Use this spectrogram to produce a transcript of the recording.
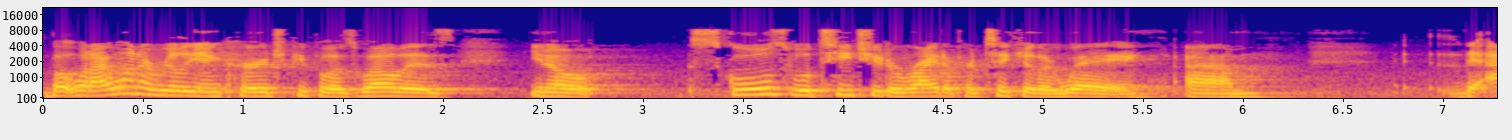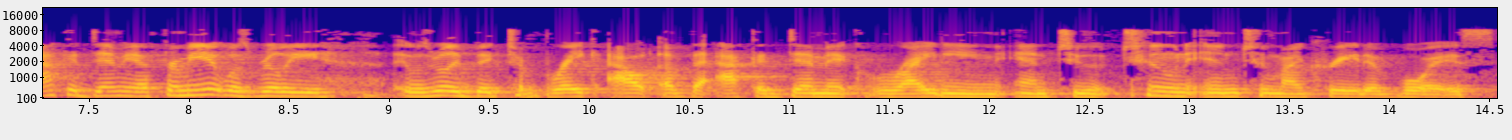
but what I want to really encourage people as well is, you know, schools will teach you to write a particular way. Um, the academia for me it was really it was really big to break out of the academic writing and to tune into my creative voice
